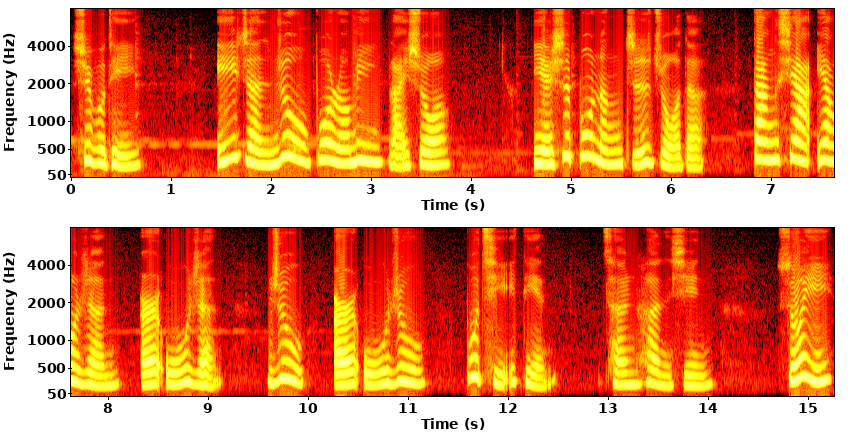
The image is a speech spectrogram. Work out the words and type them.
须菩提，以忍入波罗蜜来说，也是不能执着的。当下要忍而无忍，入而无入，不起一点嗔恨心。所以，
